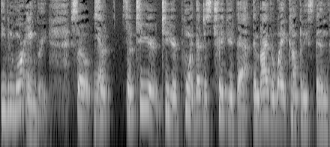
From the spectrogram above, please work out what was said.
even more angry. So yeah. so so to your to your point that just triggered that. And by the way companies spend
